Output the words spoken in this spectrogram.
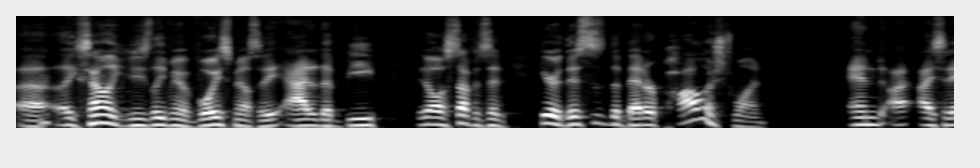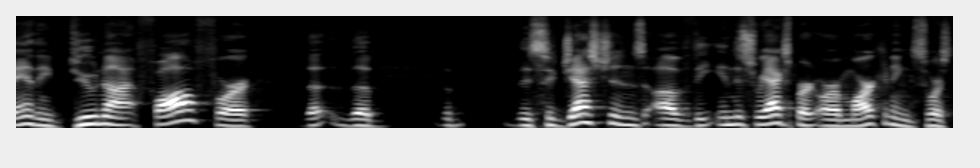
a like sounded like he's leaving a voicemail, so they added a beep, did all this stuff, and said, "Here, this is the better polished one." And I, I said, Anthony, do not fall for the the the the suggestions of the industry expert or a marketing source.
